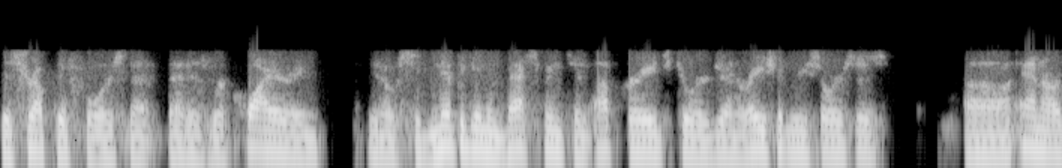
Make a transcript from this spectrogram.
disruptive force that that is requiring, you know, significant investments and upgrades to our generation resources uh, and our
